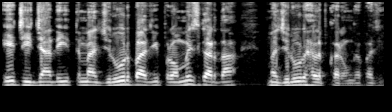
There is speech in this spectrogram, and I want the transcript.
ਇਹ ਚੀਜ਼ਾਂ ਦੀ ਤੇ ਮੈਂ ਜ਼ਰੂਰ ਭਾਜੀ ਪ੍ਰੋਮਿਸ ਕਰਦਾ ਮੈਂ ਜ਼ਰੂਰ ਹੈਲਪ ਕਰੂੰਗਾ ਭਾਜੀ।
